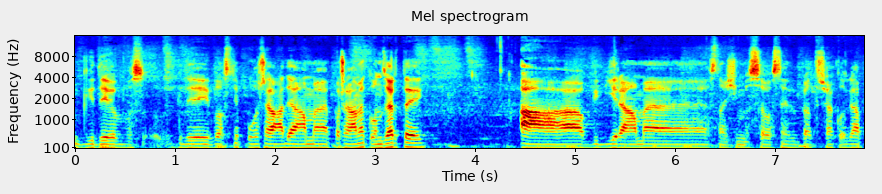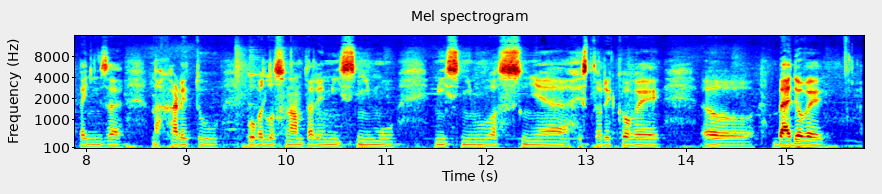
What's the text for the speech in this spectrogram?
kdy, kdy vlastně pořádáme, pořádáme koncerty, a vybíráme, snažíme se vlastně vybrat třeba dá peníze na charitu. Povedlo se nám tady místnímu, místnímu vlastně historikovi uh, Bédovi uh,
